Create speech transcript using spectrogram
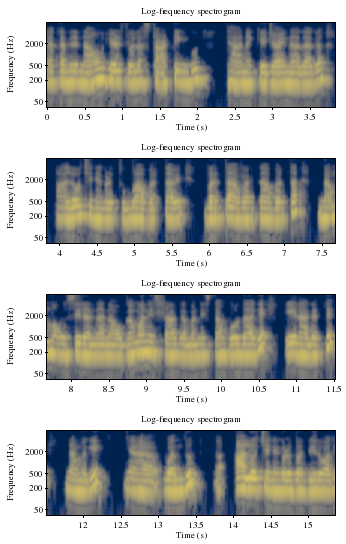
ಯಾಕಂದ್ರೆ ನಾವು ಹೇಳ್ತೀವಲ್ಲ ಸ್ಟಾರ್ಟಿಂಗು ಧ್ಯಾನಕ್ಕೆ ಜಾಯಿನ್ ಆದಾಗ ಆಲೋಚನೆಗಳು ತುಂಬಾ ಬರ್ತವೆ. ಬರ್ತಾ ಬರ್ತಾ ಬರ್ತಾ ನಮ್ಮ ಉಸಿರನ್ನ ನಾವು ಗಮನಿಸ್ತಾ ಗಮನಿಸ್ತಾ ಹೋದಾಗೆ ಏನಾಗತ್ತೆ? ನಮಗೆ ಒಂದು ಆಲೋಚನೆಗಳು ಬರ್ದಿರುವಾಗ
